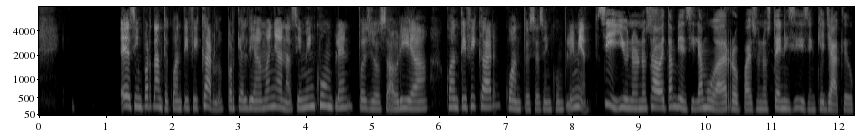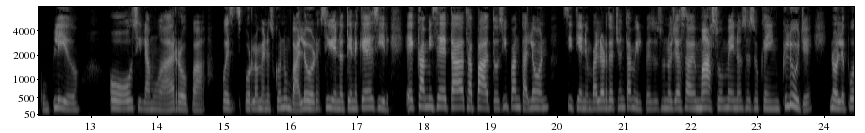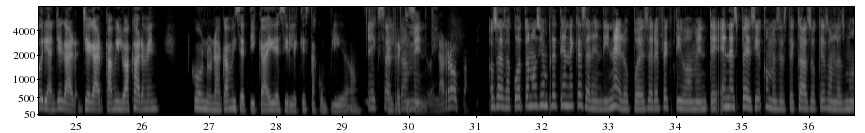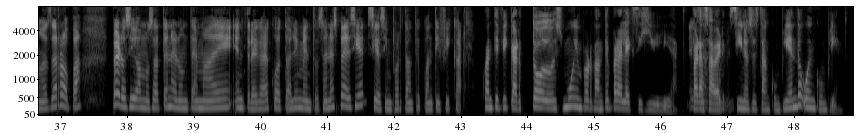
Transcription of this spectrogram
Es importante cuantificarlo porque el día de mañana, si me incumplen, pues yo sabría cuantificar cuánto es ese incumplimiento. Sí, y uno no sabe también si la muda de ropa es unos tenis y dicen que ya quedó cumplido o si la muda de ropa, pues por lo menos con un valor, si bien no tiene que decir eh, camiseta, zapatos y pantalón, si tiene un valor de 80 mil pesos, uno ya sabe más o menos eso que incluye, no le podrían llegar, llegar Camilo a Carmen con una camisetica y decirle que está cumplido el requisito de la ropa o sea, esa cuota no siempre tiene que ser en dinero, puede ser efectivamente en especie, como es este caso que son las mudas de ropa, pero si vamos a tener un tema de entrega de cuota de alimentos en especie, sí es importante cuantificarlo. Cuantificar todo es muy importante para la exigibilidad, para saber si nos están cumpliendo o incumpliendo.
